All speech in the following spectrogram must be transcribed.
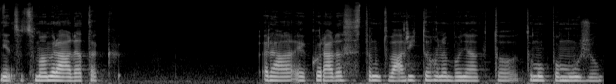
něco, co mám ráda, tak rá, jako ráda se stanu tváří toho, nebo nějak to, tomu pomůžu.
